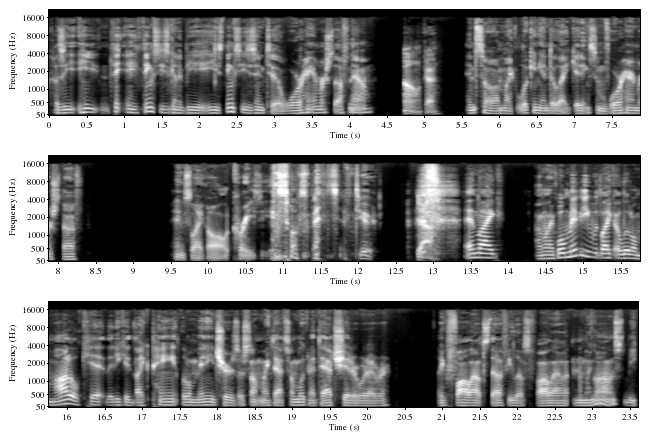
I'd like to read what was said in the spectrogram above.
because he he th- he thinks he's gonna be he thinks he's into Warhammer stuff now, oh okay. and so I'm like looking into like getting some Warhammer stuff, and it's like all crazy. It's so expensive, dude. Yeah. and like I'm like, well, maybe he would like a little model kit that he could like paint little miniatures or something like that. So I'm looking at that shit or whatever, like Fallout stuff. He loves Fallout, and I'm like, oh, this would be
